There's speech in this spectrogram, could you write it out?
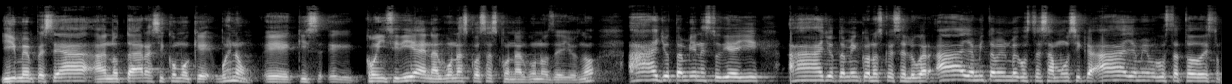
Y me empecé a, notar así como que, bueno, eh, eh, coincidía en algunas cosas con algunos de ellos, ¿no? Ah, yo también estudié allí. Ah, yo también conozco ese lugar. Ah, a mí también me gusta esa música. Ah, a mí me gusta todo esto.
